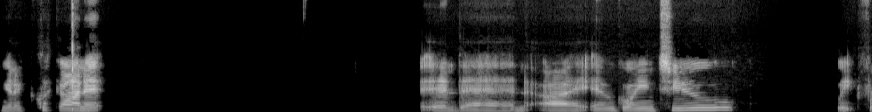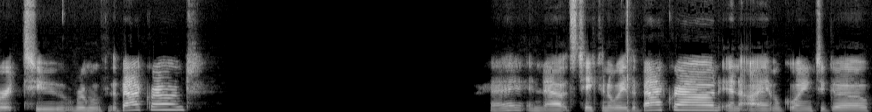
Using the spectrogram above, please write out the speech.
I'm going to click on it. And then I am going to wait for it to remove the background. Okay, and now it's taken away the background and I am going to go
